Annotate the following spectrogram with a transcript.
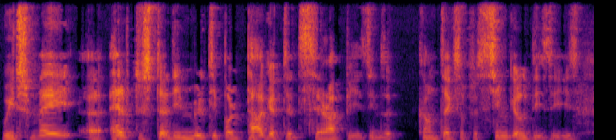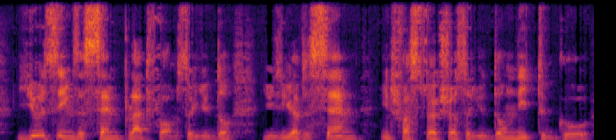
which may uh, help to study multiple targeted therapies in the context of a single disease using the same platform. So you don't you, you have the same infrastructure so you don't need to go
